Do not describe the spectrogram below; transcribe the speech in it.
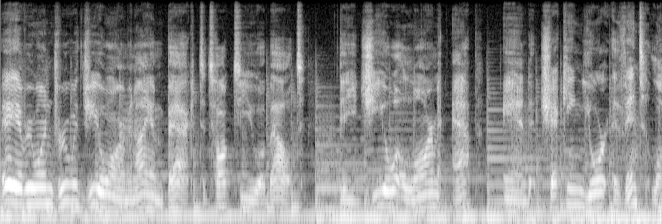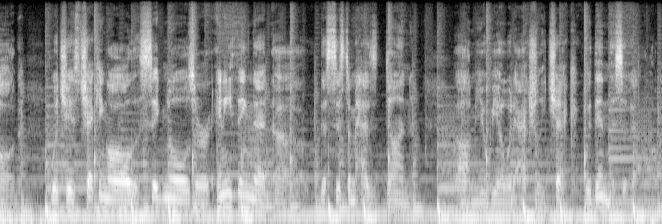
Hey everyone, Drew with GeoArm, and I am back to talk to you about the GeoArm app and checking your event log, which is checking all the signals or anything that uh, the system has done. Um, you'll be able to actually check within this event log.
